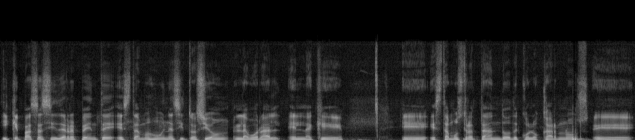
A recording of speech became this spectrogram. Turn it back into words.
¿Y qué pasa si de repente estamos en una situación laboral en la que eh, estamos tratando de colocarnos, eh,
